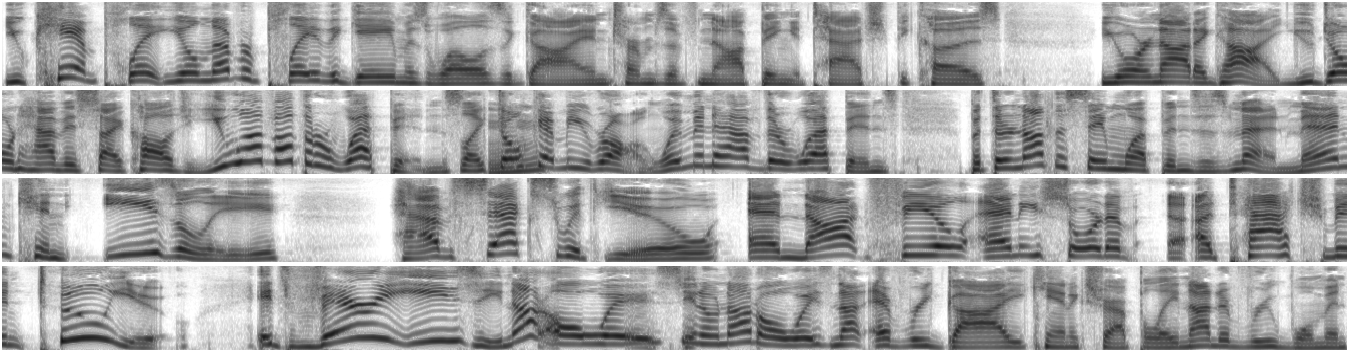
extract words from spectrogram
You can't play you'll never play the game as well as a guy in terms of not being attached because you're not a guy. You don't have his psychology. You have other weapons. Like don't mm-hmm. get me wrong. Women have their weapons but they're not the same weapons as men. Men can easily have sex with you and not feel any sort of attachment to you. It's very easy. Not always, you know, not always. Not every guy. You can't extrapolate. Not every woman.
